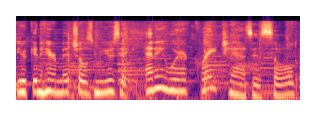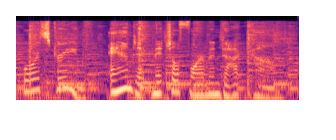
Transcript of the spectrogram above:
You can hear Mitchell's music anywhere great jazz is sold or streamed and at mitchellforeman.com.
